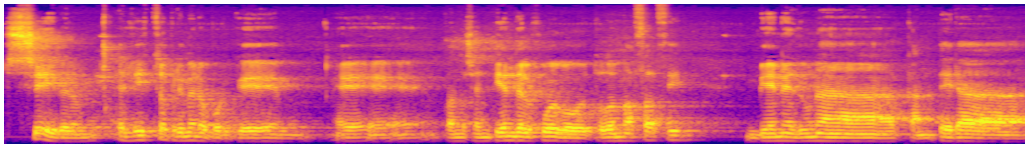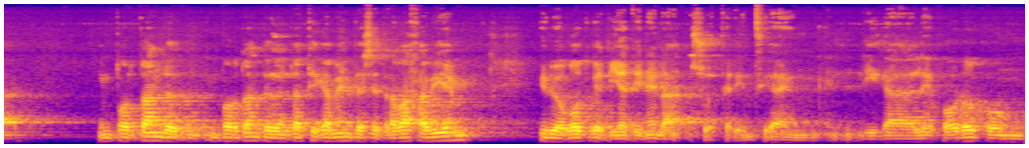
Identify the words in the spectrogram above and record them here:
Sí, pero es listo primero porque eh, cuando se entiende el juego todo es más fácil. Viene de una cantera importante, importante donde tácticamente se trabaja bien y luego que ya tiene la- su experiencia en, en Liga Leporo con,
